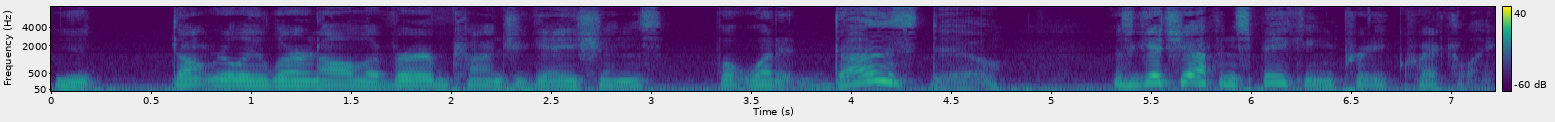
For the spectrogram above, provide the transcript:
You don't really learn all the verb conjugations, but what it does do is get you up and speaking pretty quickly.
